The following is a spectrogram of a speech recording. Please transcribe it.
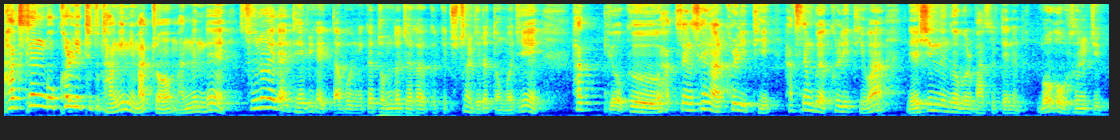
학생부 퀄리티도 당연히 맞죠. 맞는데 수능에 대한 대비가 있다 보니까 좀 더 제가 그렇게 추천을 드렸던 거지. 학교 그 학생 생활 퀄리티, 학생부의 퀄리티와 내신 등급을 봤을 때는 뭐가 우선일지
